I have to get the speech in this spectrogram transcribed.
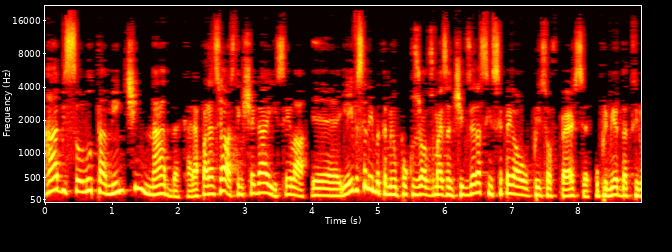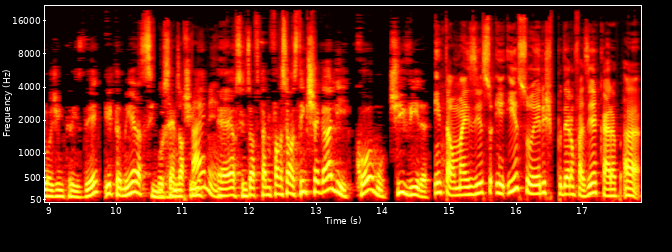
absolutamente nada, cara. Aparece, ó, você tem que chegar aí, sei lá. É, e aí você lembra também um pouco os jogos mais antigos, era assim, se você pegar o Prince of Persia, o primeiro da trilogia em 3D, ele também era assim. O Sands of Time? É, o Sands of Time falava assim, ó, você tem que chegar ali. Como? Te vira. Então, mas isso, isso eles puderam fazer, cara, ah,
